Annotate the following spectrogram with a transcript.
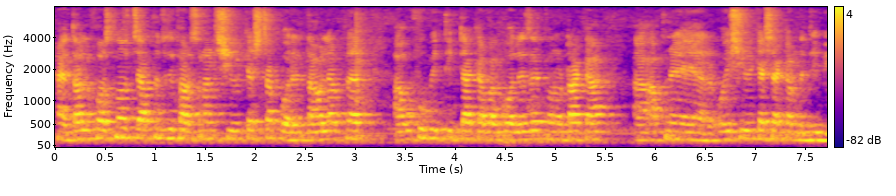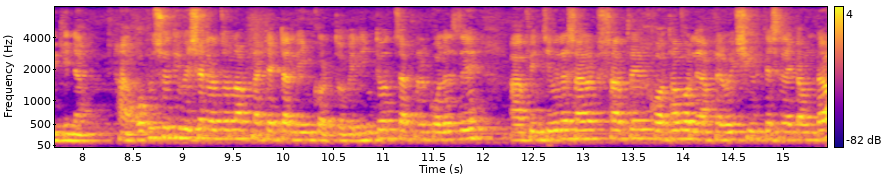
হ্যাঁ তাহলে প্রশ্ন হচ্ছে, আপনি যদি পার্সোনাল শিওর ক্যাশটা করেন, তাহলে আপনার উপবৃত্তির টাকা বা কলেজের কোনো টাকা আপনার ওই ক্যাশ অ্যাকাউন্টে দিবি কিনা? হ্যাঁ অফিসে দিবে সেটার জন্য আপনাকে একটা লিঙ্ক করতে হবে। লিঙ্কটা হচ্ছে আপনার কলেজে প্রিন্সিপালের স্যারের সাথে কথা বলে আপনার ওই শিউর ক্যাশের অ্যাকাউন্টটা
